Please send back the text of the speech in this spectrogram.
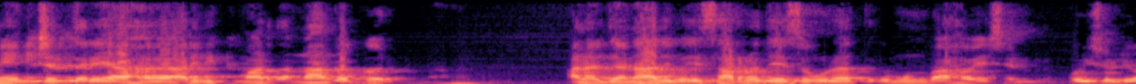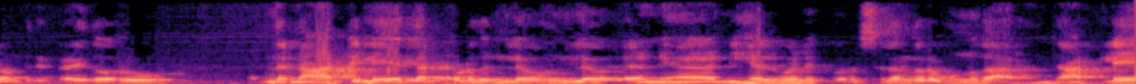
மேல்ச்சல் திரையாக அறிவிக்குமாறு தான் நாங்கள் கோரிக்கிறோம் ஆனால் ஜனாதிபதி சர்வதேச ஊடகத்துக்கு முன்பாகவே சென்று போய் சொல்லி வந்திருக்கிறார். இது ஒரு இந்த நாட்டிலே தற்பொழுது நிலவும் நிலவு நிகழ்வுகளுக்கு ஒரு சிறந்த ஒரு முன்னுதாரணம். நாட்டிலே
